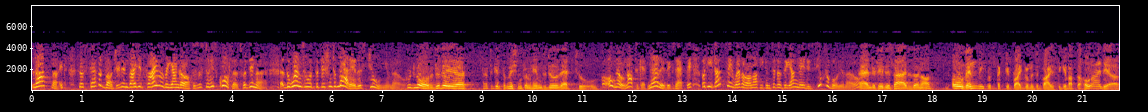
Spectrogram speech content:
last night, Sir Stafford Rogers invited five of the younger officers to his quarters for dinner. Uh, the ones who had petitioned to marry this June, you know. Good Lord, did they uh, have to get permission from him to do that, too? Oh, oh, no, not to get married exactly, but he does say whether or not he considers the young lady suitable, you know. And if he decides they're not? Oh, then the prospective bridegroom is advised to give up the whole idea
